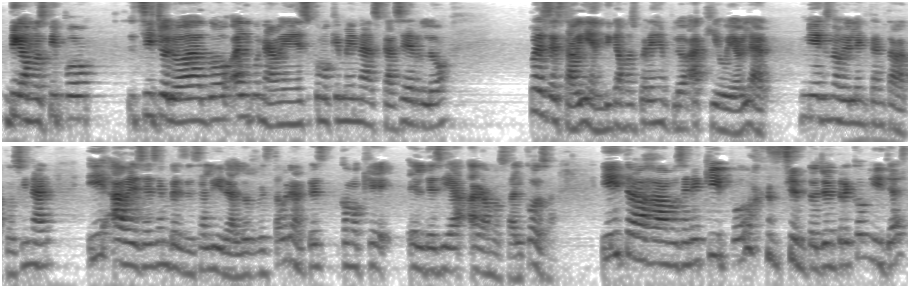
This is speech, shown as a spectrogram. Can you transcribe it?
digamos, tipo, si yo lo hago alguna vez, como que me nazca hacerlo, pues está bien. Digamos, por ejemplo, aquí voy a hablar. Mi exnovio le encantaba cocinar y a veces en vez de salir a los restaurantes, como que él decía, hagamos tal cosa. Y trabajábamos en equipo, siento yo entre comillas,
